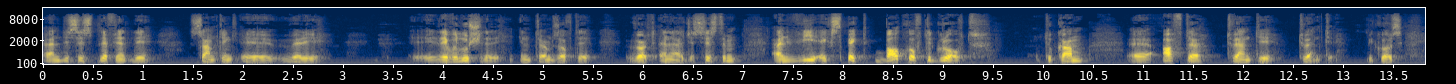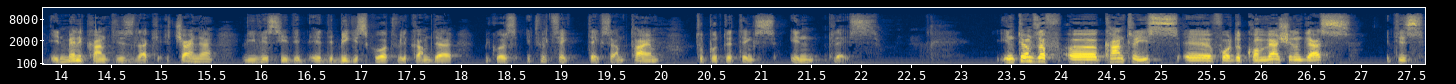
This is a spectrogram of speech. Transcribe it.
And this is definitely something uh, very uh, revolutionary in terms of the world energy system. And we expect bulk of the growth to come uh, after 2020 because in many countries like China, we will see the, the biggest growth will come there because it will take, take some time to put the things in place. In terms of uh, countries uh, for the conventional gas, it is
